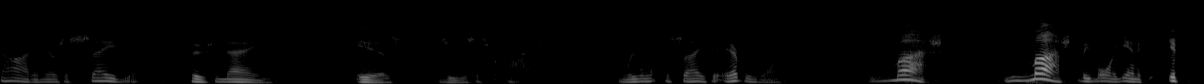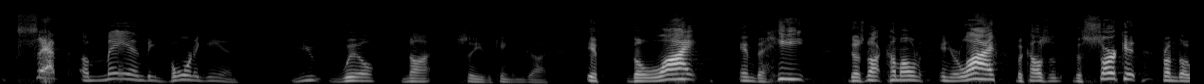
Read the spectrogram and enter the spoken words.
God, and there's a Savior whose name is Jesus Christ. And we want to say to everyone, you must, you must be born again. If, if except a man be born again, you will not see the kingdom of God. If the light and the heat does not come on in your life because the circuit from the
